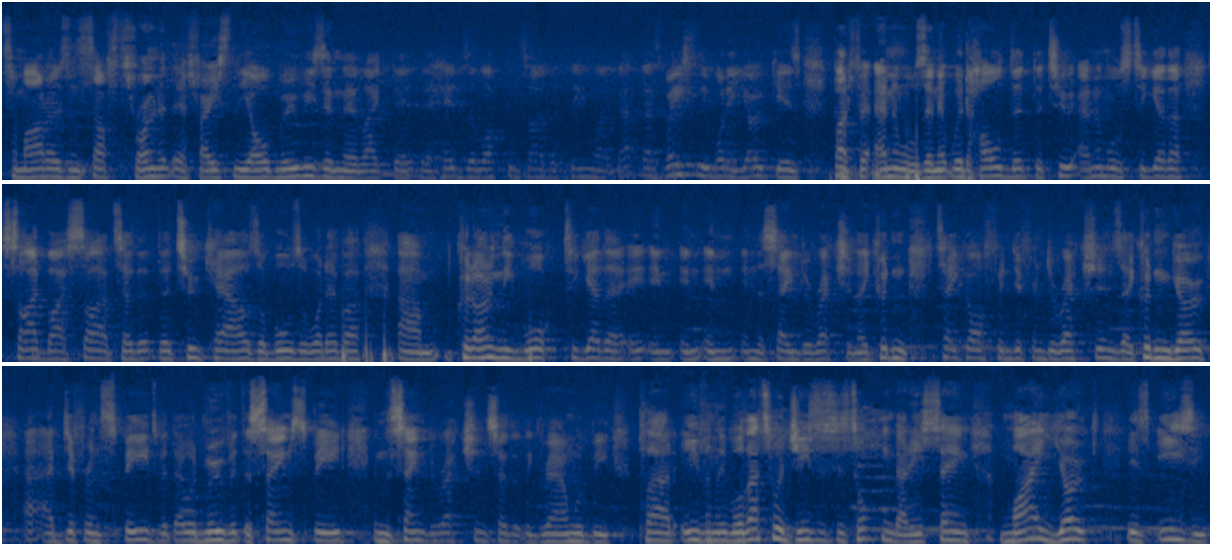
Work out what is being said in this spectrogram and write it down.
tomatoes and stuff thrown at their face in the old movies and they're like their, their heads are locked inside the thing basically what a yoke is, but for animals. And it would hold the, the two animals together side by side so that the two cows or bulls or whatever um, could only walk together in, in, in, in, the same direction. They couldn't take off in different directions, they couldn't go at, at different speeds, but they would move at the same speed in the same direction so that the ground would be plowed evenly. Well, that's what Jesus is talking about. He's saying, My yoke is easy.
